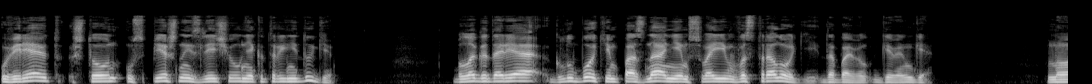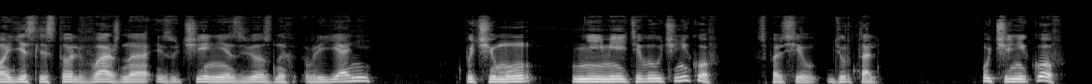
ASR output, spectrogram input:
Уверяют, что он успешно излечивал некоторые недуги. «Благодаря глубоким познаниям своим в астрологии», — добавил Гевенге. «Но если столь важно изучение звездных влияний, почему не имеете вы учеников?» — спросил Дюрталь. «Учеников?»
